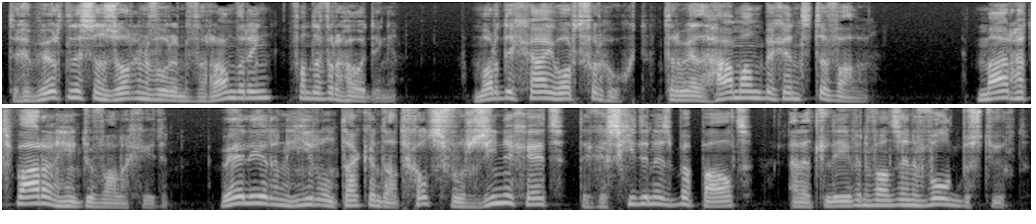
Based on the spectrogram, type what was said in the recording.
De gebeurtenissen zorgen voor een verandering van de verhoudingen. Mordechai wordt verhoogd, terwijl Haman begint te vallen. Maar het waren geen toevalligheden. Wij leren hier ontdekken dat Gods voorzienigheid de geschiedenis bepaalt en het leven van zijn volk bestuurt.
